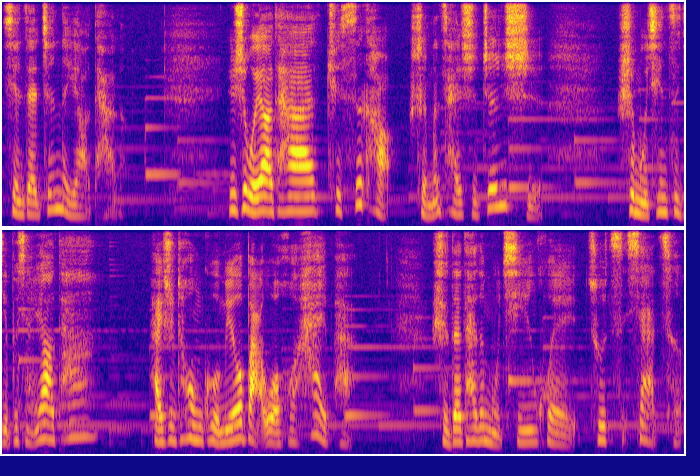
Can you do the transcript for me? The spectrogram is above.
现在真的要他了。”于是我要他去思考什么才是真实：是母亲自己不想要他，还是痛苦、没有把握或害怕，使得他的母亲会出此下策？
